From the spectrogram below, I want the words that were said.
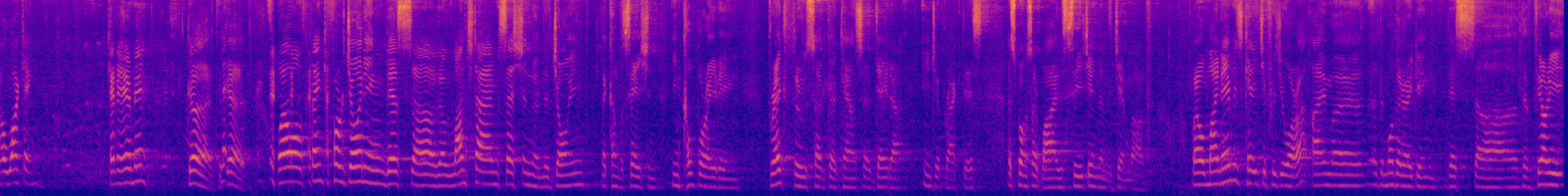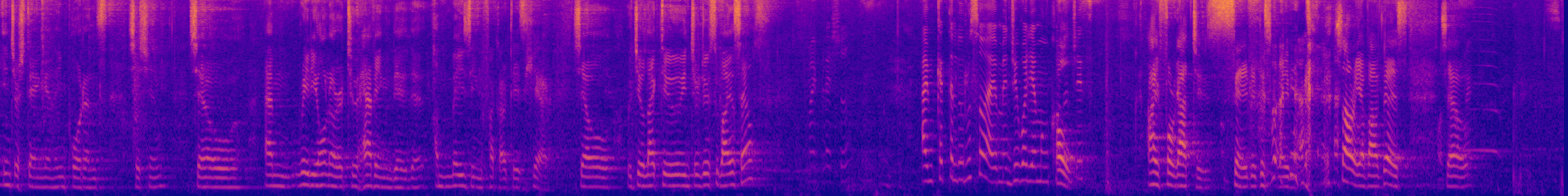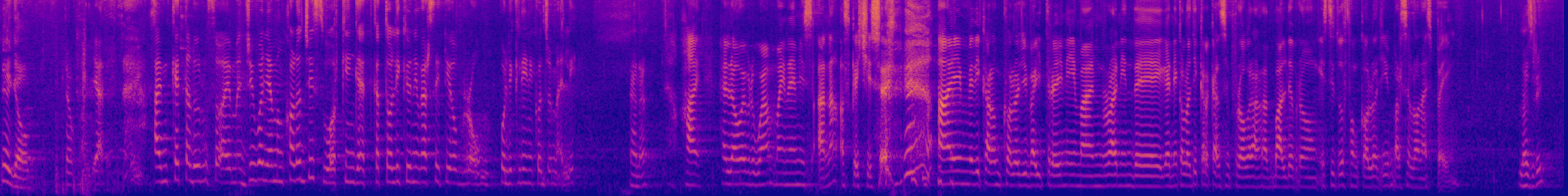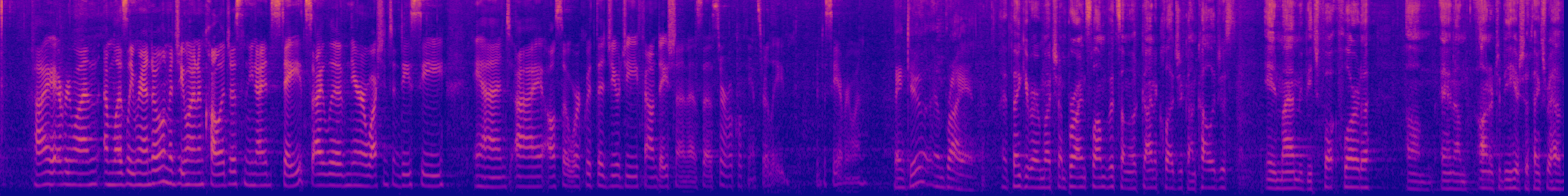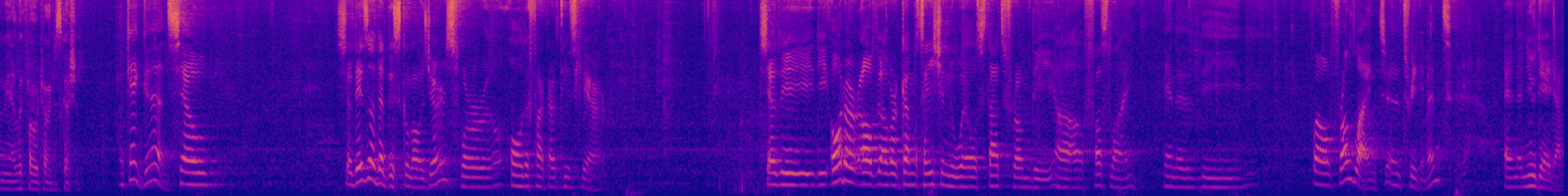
Not working. Can you hear me? Good, good. Well, thank you for joining this uh, the lunchtime session and join the conversation incorporating breakthrough cervical cancer data into practice, sponsored by Seagen and Genmab. Well, my name is Keiichi Fujiwara. I'm uh, the moderating this uh, the very interesting and important session. So I'm really honored to having the, the amazing faculties here. So would you like to introduce by yourselves? My pleasure. I'm Keta Lorusso. I'm a GYN oh. oncologist. Oh, I forgot to say the disclaimer. Sorry about this. So here you go. Yes. I'm Keta Lorusso. I'm a GYN oncologist working at Catholic University of Rome, Policlinico Gemelli. Anna? Hi. Hello, everyone. My name is Anna, as Keiichi said. I'm medical oncology by training. I'm running the gynecological cancer program at Vall d'Hebron Institute of Oncology in Barcelona, Spain. Leslie? Hi, everyone. I'm Leslie Randall. I'm a GYN oncologist in the United States. I live near Washington, D.C., and I also work with the GOG Foundation as a cervical cancer lead. Good to see everyone. Thank you. And Brian? Thank you very much. I'm Brian Slomovitz. I'm a gynecologic oncologist in Miami Beach, Florida. Um, and I'm honored to be here, so thanks for having me. I look forward to our discussion. Okay, good. So, so these are the disclosures for all the faculties here. So the, the order of our conversation will start from the uh, first line and uh, the well, frontline uh, treatment yeah. and the new data.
